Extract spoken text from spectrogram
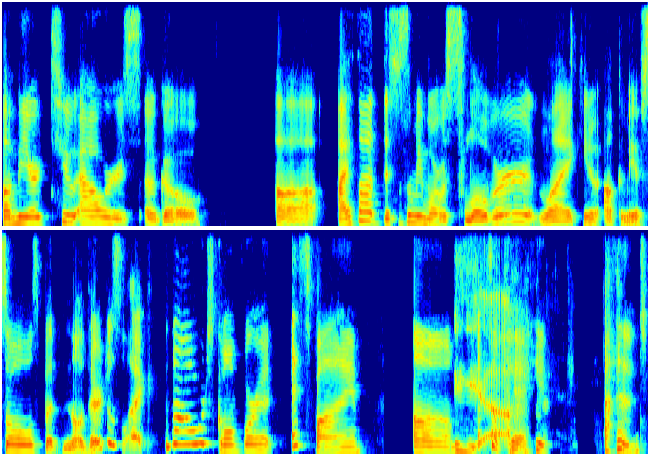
A mere two hours ago. Uh, I thought this was gonna be more of a slower, like you know, Alchemy of Souls, but no, they're just like, no, we're just going for it. It's fine. Um, Yeah. it's okay, and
